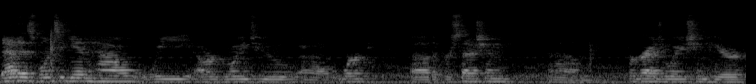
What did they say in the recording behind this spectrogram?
that is once again how we are going to uh, work uh, the procession um, for graduation here,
